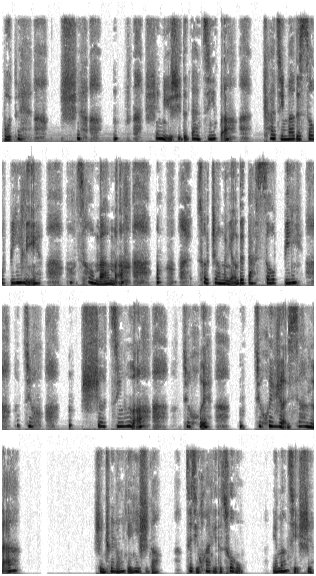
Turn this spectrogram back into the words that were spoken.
不对，是，是女婿的大鸡巴。”插进妈的骚逼里，操妈妈，操丈母娘的大骚逼，就射精了，就会就会软下来。沈春荣也意识到自己话里的错误，连忙解释：“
